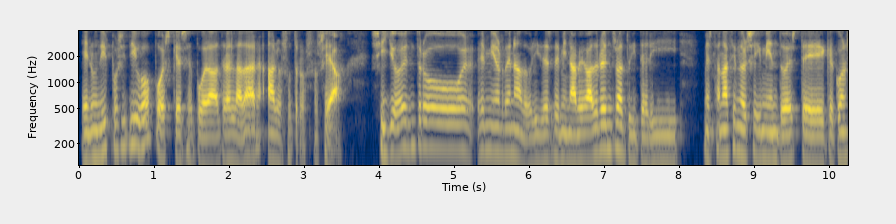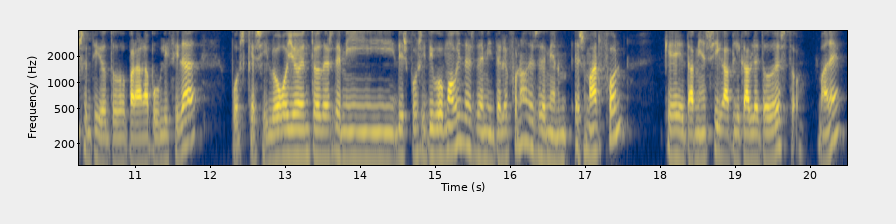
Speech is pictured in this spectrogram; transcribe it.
en un dispositivo, pues que se pueda trasladar a los otros. O sea, si yo entro en mi ordenador y desde mi navegador entro a Twitter y me están haciendo el seguimiento este que he consentido todo para la publicidad, pues que si luego yo entro desde mi dispositivo móvil, desde mi teléfono, desde mi smartphone, que también siga aplicable todo esto, ¿vale?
